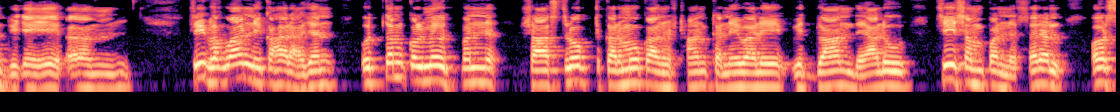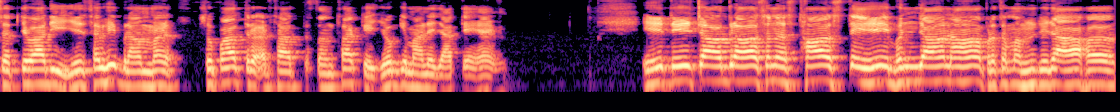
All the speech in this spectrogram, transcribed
द्विजय श्री भगवान ने कहा, राजन, उत्तम कुल में उत्पन्न शास्त्रोक्त कर्मों का अनुष्ठान करने वाले विद्वान, दयालु, से संपन्न, सरल और सत्यवादी, ये सभी ब्राह्मण सुपात्र अर्थात प्रशंसा के योग्य माने जाते हैं। एते चाग्रासनस्थास्ते भुंजाना प्रथम द्विजा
